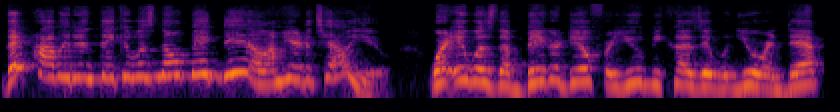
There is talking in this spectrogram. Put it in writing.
they probably didn't think it was no big deal. I'm here to tell you, where it was the bigger deal for you because it was you were in depth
